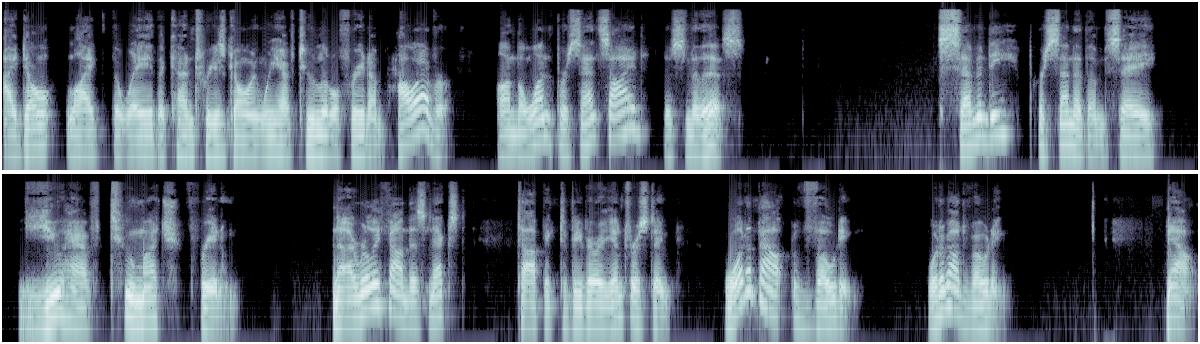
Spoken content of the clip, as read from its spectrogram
I don't like the way the country is going. We have too little freedom. However, on the 1% side, listen to this 70% of them say you have too much freedom. Now, I really found this next topic to be very interesting. What about voting? What about voting? Now,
